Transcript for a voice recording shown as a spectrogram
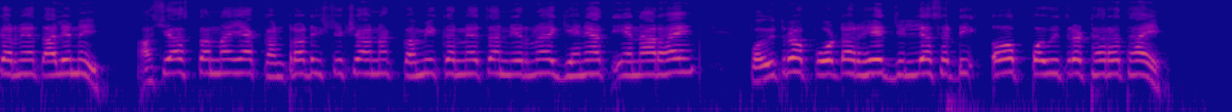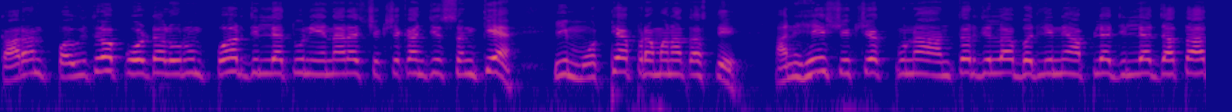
करण्यात आली नाही. असे असताना या कंत्राटी शिक्षकांना कमी करण्याचा निर्णय घेण्यात येणार आहे. पवित्र पोर्टल हे जिल्ह्यासाठी अपवित्र ठरत आहे. कारण पवित्र पोर्टलवरून पर जिल्ह्यातून येणाऱ्या शिक्षकांची संख्या ही मोठ्या प्रमाणात असते आणि हे शिक्षक पुन्हा आंतरजिल्हा बदलीने आपल्या जिल्ह्यात जातात.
